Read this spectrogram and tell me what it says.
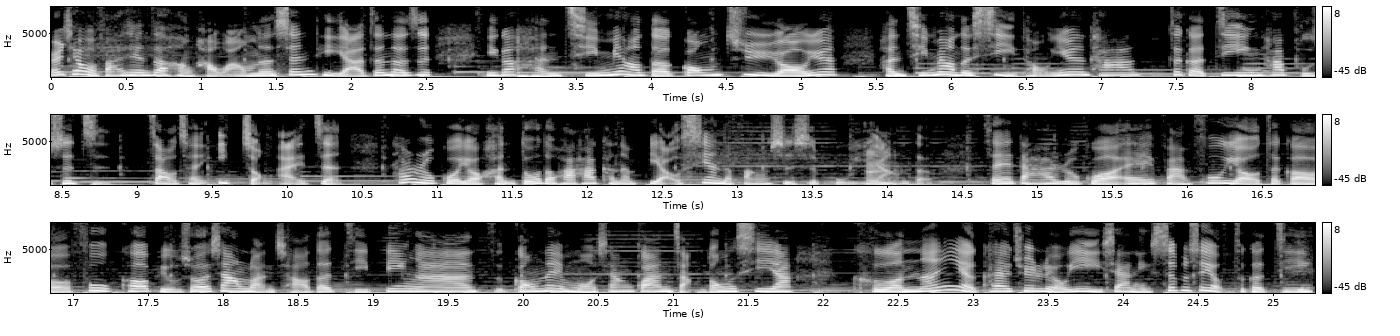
而且我发现这很好玩，我们的身体啊，真的是一个很奇妙的工具哦，因为很奇妙的系统，因为它这个基因它不是只造成一种癌症，它如果有很多的话，它可能表现的方式是不一样的。所以大家如果哎反复有这个妇科，比如说像卵巢的疾病啊、子宫内膜相关长东西呀。可能也可以去留意一下，你是不是有这个基因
